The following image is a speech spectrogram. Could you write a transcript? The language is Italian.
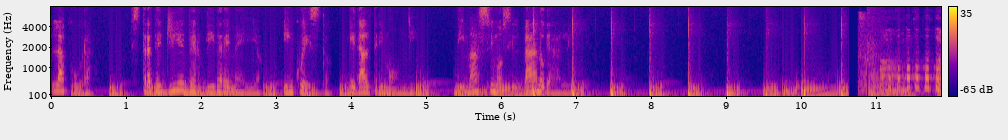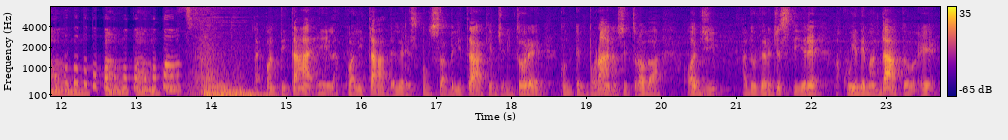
La cura. Strategie per vivere meglio, in questo, ed altri mondi. Di Massimo Silvano Galli. La quantità e la qualità delle responsabilità che il genitore contemporaneo si trova oggi a dover gestire, a cui è demandato e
